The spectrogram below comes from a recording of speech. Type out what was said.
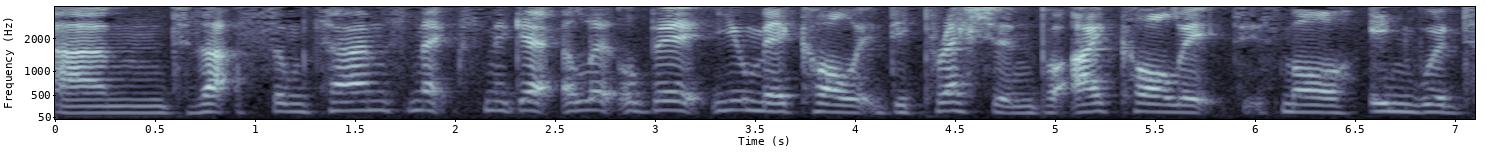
and that sometimes makes me get a little bit. You may call it depression, but I call it it's more inward.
